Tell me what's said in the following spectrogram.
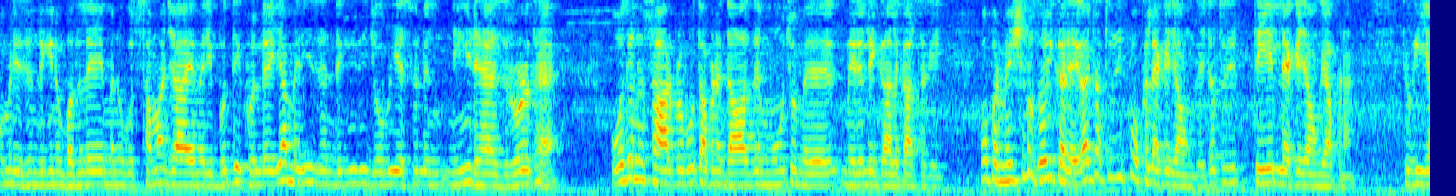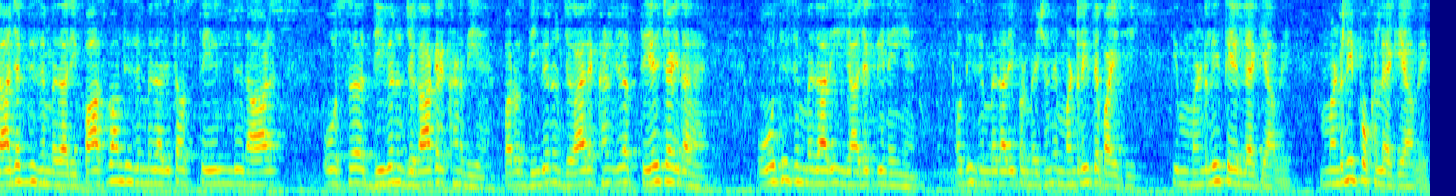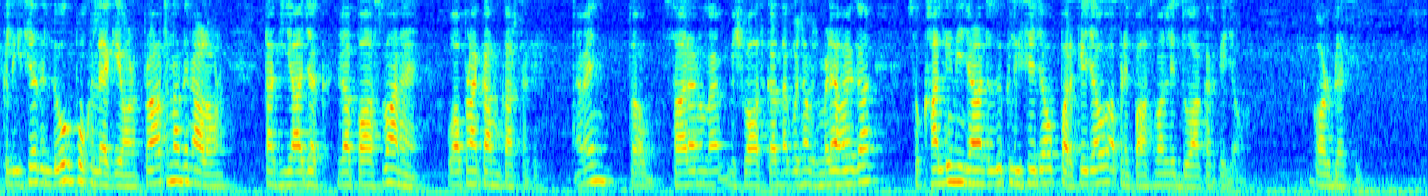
ਉਹ ਮੇਰੀ ਜ਼ਿੰਦਗੀ ਨੂੰ ਬਦਲੇ, ਮੈਨੂੰ ਕੁਝ ਸਮਝ ਆਏ, ਮੇਰੀ ਬੁੱਧੀ ਖੁੱਲੇ ਜਾਂ ਮੇਰੀ ਜ਼ਿੰਦਗੀ ਦੀ ਜੋ ਵੀ ਇਸ ਵੇਲੇ ਨੀਡ ਹੈ, ਜ਼ਰੂਰਤ ਹੈ ਉਹਦੇ ਅਨੁਸਾਰ ਪ੍ਰਭੂ ਤਾਂ ਆਪਣੇ ਦਾਸ ਦੇ ਮੂੰਹ ਚੋਂ ਮੇਰੇ ਮੇਰੇ ਲਈ ਗੱਲ ਕਰ ਸਕੇ। ਉਹ ਪਰਮੇਸ਼ਰ ਉਦੋਂ ਹੀ ਕਰੇਗਾ ਜਦ ਤੁਸੀਂ ਭੁੱਖ ਲੈ ਕੇ ਜਾਓਗੇ, ਜਦ ਤੁਸੀਂ ਤੇਲ ਲੈ ਕੇ ਜਾਓਗੇ ਆਪਣਾ। ਕਿਉਂਕਿ ਯਾਜਕ ਦੀ ਜ਼ਿੰਮੇਵਾਰੀ ਪਾਸਬਾਨ ਦੀ ਜ਼ਿੰਮੇਵਾਰੀ ਤਾਂ ਉਸ ਤੇਲ ਦੇ ਨਾਲ ਉਸ ਦੀਵੇ ਨੂੰ ਜਗਾ ਕੇ ਰੱਖਣ ਦੀ ਹੈ। ਪਰ ਉਹ ਦੀਵੇ ਨੂੰ ਜਗਾਏ ਰੱਖਣ ਲਈ ਜਿਹੜਾ ਤੇਲ ਚਾਹੀਦਾ ਹੈ, ਉਹਦੀ ਜ਼ਿੰਮੇਵਾਰੀ ਯਾਜਕ ਦੀ ਨਹੀਂ ਹੈ। ਉਹਦੀ ਜ਼ਿੰਮੇਵਾਰੀ ਪਰਮੇਸ਼ਰ ਨੇ ਮੰਡਲੀ ਤੇ ਪਾਈ ਸੀ ਕਿ ਮੰਡਲੀ ਤੇਲ ਲੈ ਕੇ ਆਵੇ, ਮੰਡਲੀ ਭੁੱਖ ਲੈ ਕੇ ਆਵੇ, ਕਲੀਸਿਆ ਦੇ ਲੋਕ ਭੁੱਖ ਲੈ ਕੇ ਆਉਣ, ਪ੍ਰਾਰਥਨਾ ਦੇ ਨਾਲ ਆਉਣ, ਤਾਂ ਕਿ ਯਾਜਕ ਜਿਹੜਾ ਪਾਸਬਾਨ ਹੈ, ਉਹ ਆਪਣਾ ਕੰਮ ਕਰ ਸਕੇ। ਐਵੇਂ, ਤਾਂ ਸਾਰਿਆਂ ਨੂੰ ਮੈਂ ਵਿਸ਼ਵਾਸ ਕਰਦਾ ਕੁਝ ਨਾ ਕੁਝ ਮਿਲਿਆ ਹੋਵੇਗਾ ਸੋ ਖਾਲੀ ਨਹੀਂ ਜਾਣਾ, ਜਦੋਂ ਕਲੀਸੇ ਜਾਓ, ਭਰ ਕੇ ਜਾਓ, ਆਪਣੇ ਪਾਸਬਾਨ ਲਈ ਦੁਆ ਕਰਕੇ ਜਾਓ। God bless you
